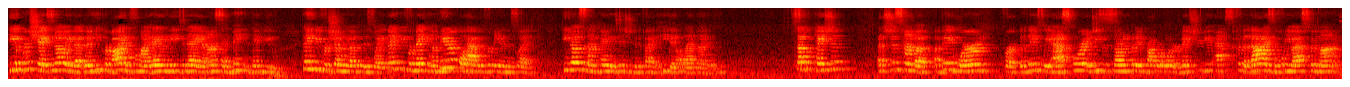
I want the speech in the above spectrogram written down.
He appreciates knowing that when He provided for my daily need today, and I said, Man, thank you. Thank you for showing up in this way. Thank you for making a miracle happen for me in this way. He knows that I'm paying attention to the fact that He did all that and I didn't. Supplication, that's just kind of a, a big word for the things we ask for, and Jesus has already put it in proper order. Make sure you ask for the thys before you ask for the minds.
